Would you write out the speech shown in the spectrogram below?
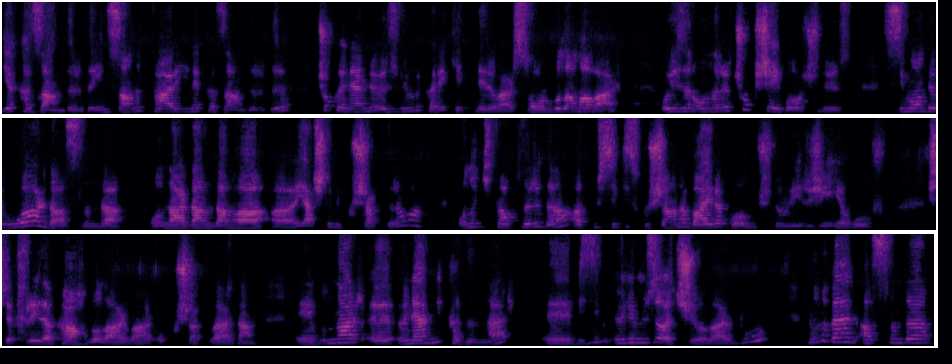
ya kazandırdı, insanlık tarihine kazandırdığı çok önemli özgürlük hareketleri var, sorgulama var. O yüzden onlara çok şey borçluyuz. Simone de Beauvoir da aslında onlardan daha yaşlı bir kuşaktır ama onun kitapları da 68 kuşağına bayrak olmuştur Virginia Woolf. İşte Frida Kahlo'lar var o kuşaklardan. Bunlar önemli kadınlar. Bizim önümüzü açıyorlar. Bu Bunu ben aslında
